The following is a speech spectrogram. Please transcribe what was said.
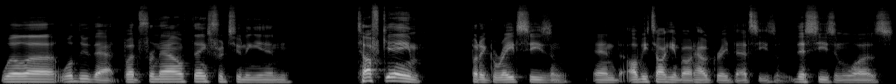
we'll uh, we'll do that. But for now, thanks for tuning in. Tough game but a great season. And I'll be talking about how great that season, this season was,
